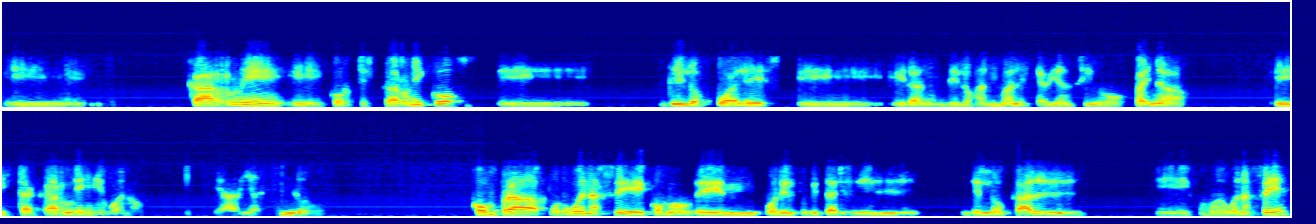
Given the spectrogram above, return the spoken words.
eh, carne eh, cortes cárnicos de los cuales eran de los animales que habían sido fainados esta carne bueno había sido comprada por buena fe como por el propietario del, del local eh, como de buena fe,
